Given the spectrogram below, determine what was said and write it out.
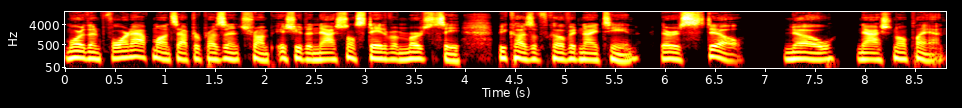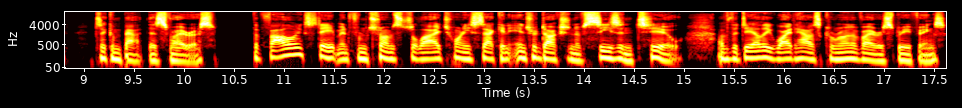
More than four and a half months after President Trump issued a national state of emergency because of COVID 19, there is still no national plan to combat this virus. The following statement from Trump's July 22nd introduction of season two of the daily White House coronavirus briefings,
